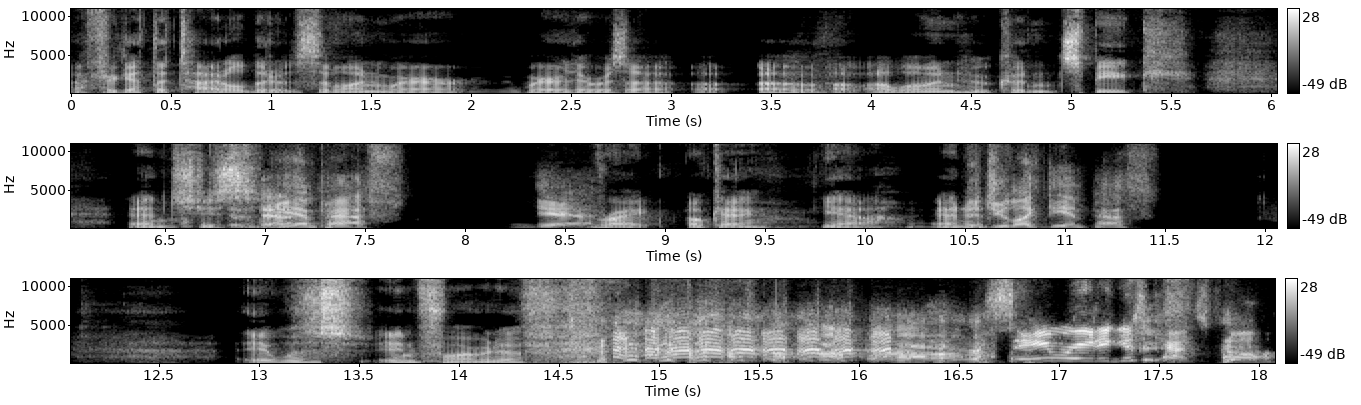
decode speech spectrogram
I forget the title, but it was the one where where there was a a, a, a woman who couldn't speak, and she's The empath. yeah. right. Okay, yeah, and Did it, you like the empath? it was informative. Same rating as Catspaw.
